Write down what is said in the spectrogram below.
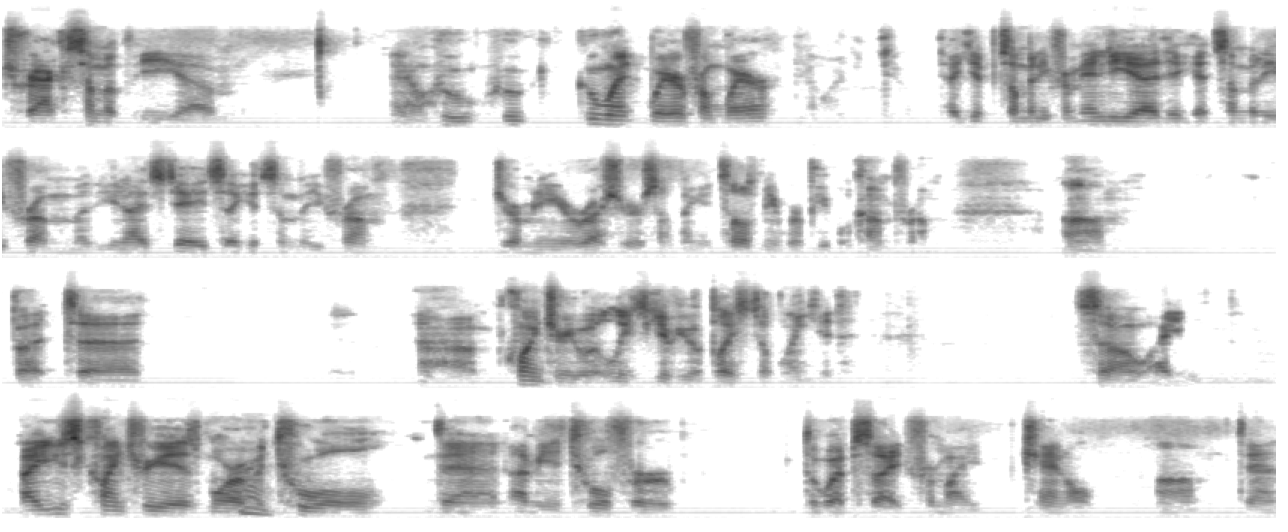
tracks some of the um, you know who who who went where from where I get somebody from India, I get somebody from the United States, I get somebody from Germany or Russia or something. It tells me where people come from. Um, but uh, um, Cointree will at least give you a place to link it. So I, I use Cointree as more of a tool than I mean a tool for the website for my channel um, than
